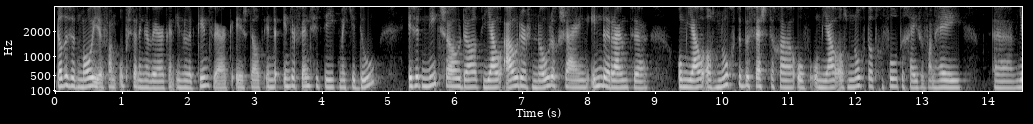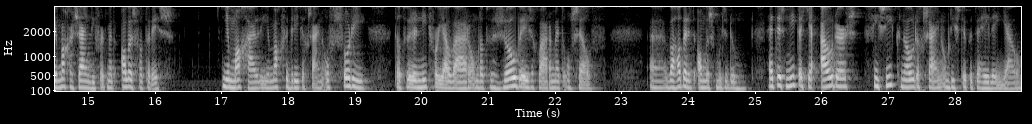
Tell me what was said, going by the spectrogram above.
Dat is het mooie van opstellingenwerk en innerlijk kindwerk, is dat in de interventies die ik met je doe, is het niet zo dat jouw ouders nodig zijn in de ruimte om jou alsnog te bevestigen of om jou alsnog dat gevoel te geven van hé, hey, uh, je mag er zijn, lieverd, met alles wat er is. Je mag huilen, je mag verdrietig zijn. Of sorry dat we er niet voor jou waren, omdat we zo bezig waren met onszelf. Uh, we hadden dit anders moeten doen. Het is niet dat je ouders fysiek nodig zijn om die stukken te helen in jou.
